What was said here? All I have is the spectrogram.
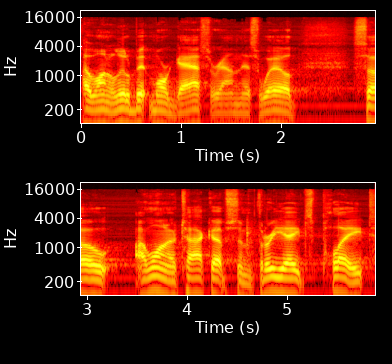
I want a little bit more gas around this weld. So I want to tack up some 3 8 plate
